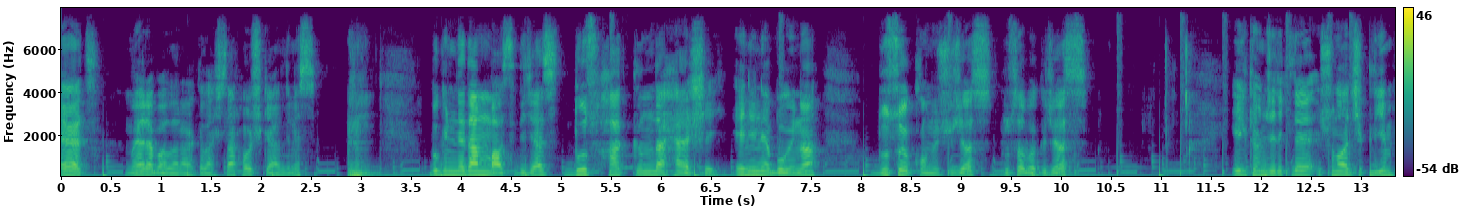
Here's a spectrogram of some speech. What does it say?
Evet, merhabalar arkadaşlar, hoş geldiniz. Bugün neden bahsedeceğiz? DUS hakkında her şey. Enine boyuna DUS'u konuşacağız, DUS'a bakacağız. İlk öncelikle şunu açıklayayım.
